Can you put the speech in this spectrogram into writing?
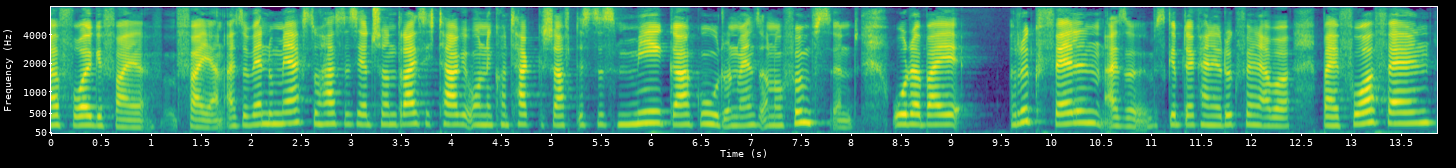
Erfolge feiern. Also wenn du merkst, du hast es jetzt schon 30 Tage ohne Kontakt geschafft, ist es mega gut. Und wenn es auch nur fünf sind. Oder bei Rückfällen, also es gibt ja keine Rückfälle, aber bei Vorfällen,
